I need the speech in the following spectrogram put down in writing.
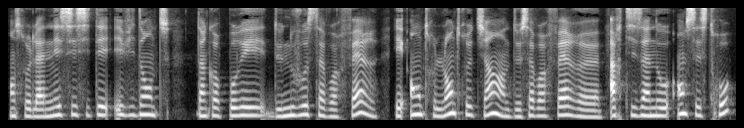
entre la nécessité évidente d'incorporer de nouveaux savoir-faire et entre l'entretien de savoir-faire euh, artisanaux ancestraux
